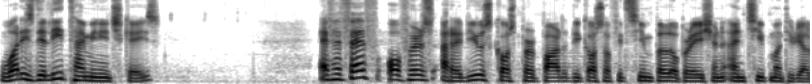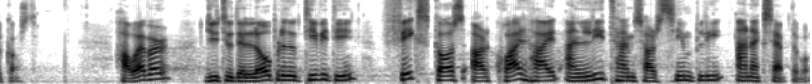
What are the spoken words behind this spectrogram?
what is the lead time in each case? FFF offers a reduced cost per part because of its simple operation and cheap material cost. However, due to the low productivity, fixed costs are quite high and lead times are simply unacceptable.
